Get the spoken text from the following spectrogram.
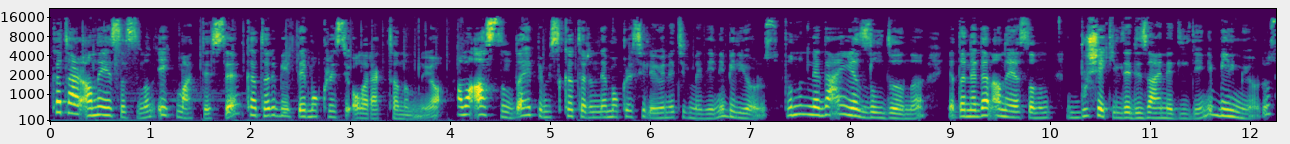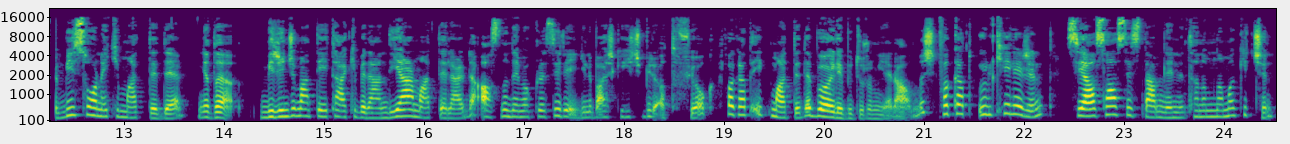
Katar Anayasası'nın ilk maddesi Katar'ı bir demokrasi olarak tanımlıyor. Ama aslında hepimiz Katar'ın demokrasiyle yönetilmediğini biliyoruz. Bunun neden yazıldığını ya da neden anayasanın bu şekilde dizayn edildiğini bilmiyoruz. Bir sonraki maddede ya da birinci maddeyi takip eden diğer maddelerde aslında demokrasiyle ilgili başka hiçbir atıf yok. Fakat ilk maddede böyle bir durum yer almış. Fakat ülkelerin siyasal sistemlerini tanımlamak için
